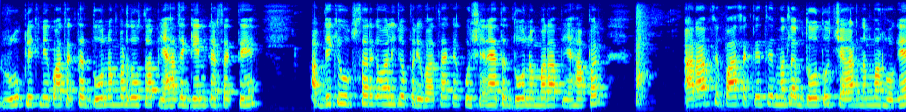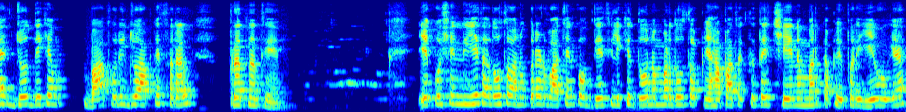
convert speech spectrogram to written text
रूप लिखने को आ सकता है, दो नंबर दोस्तों आप यहाँ से गेन कर सकते हैं। अब देखिए, उपसर्ग वाली जो परिभाषा का क्वेश्चन आया था, दो नंबर आप यहाँ पर आराम से पा सकते थे मतलब दो दो चार नंबर हो गए, जो देखिए, बात हो रही, जो आपके सरल प्रश्न थे। एक क्वेश्चन ये था, दोस्तों, अनुकरण वाचन का उद्देश्य लिखे दो नंबर दोस्तों आप यहाँ पा सकते थे, छह नंबर का पेपर ये हो गया।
